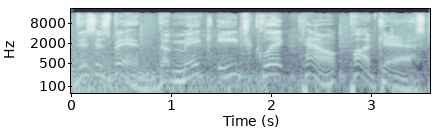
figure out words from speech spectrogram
This has been the Make Each Click Count podcast.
